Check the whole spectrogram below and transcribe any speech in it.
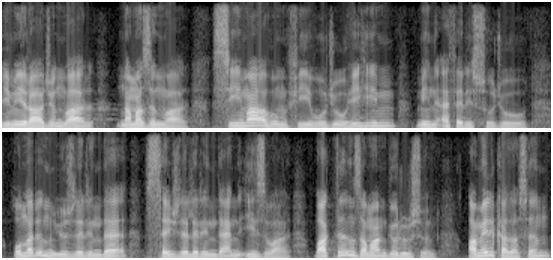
bir miracın var, namazın var. Simahum fi vucuhihim min eferi sucud. Onların yüzlerinde secdelerinden iz var. Baktığın zaman görürsün. Amerika'dasın,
